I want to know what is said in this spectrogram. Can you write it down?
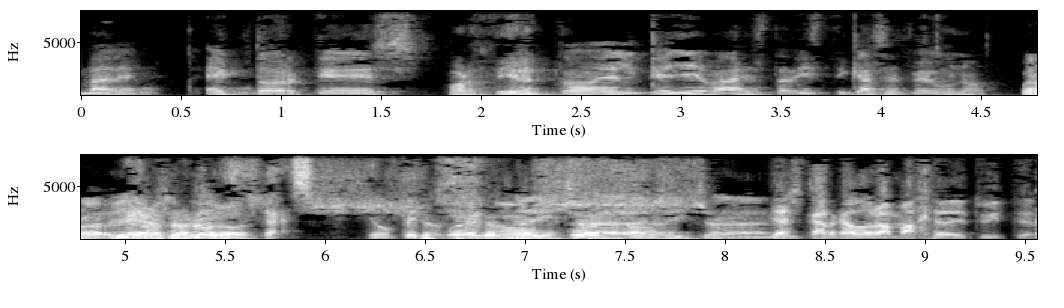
Vale. Héctor, que es, por cierto, el que lleva estadísticas F1. Bueno, lo Pero llamamos no entre lo dos. digas, no, pero Bueno, no he dicho nada, no he dicho nada. Te has cargado la magia de Twitter.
